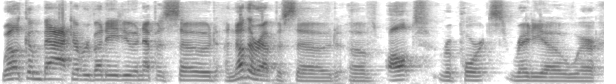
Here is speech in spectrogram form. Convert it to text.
Welcome back, everybody, to an episode, another episode of Alt Reports Radio, where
